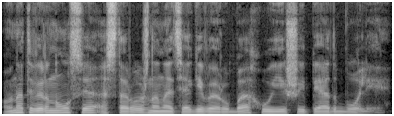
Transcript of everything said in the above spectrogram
Он отвернулся, осторожно натягивая рубаху и шипя от боли.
